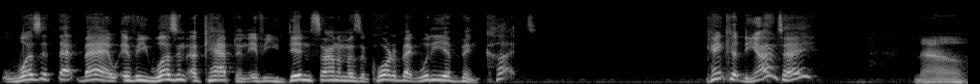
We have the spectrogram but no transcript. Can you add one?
was it that bad? If he wasn't a captain, if you didn't sign him as a quarterback, would he have been cut? Can't cut Diontae. No,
